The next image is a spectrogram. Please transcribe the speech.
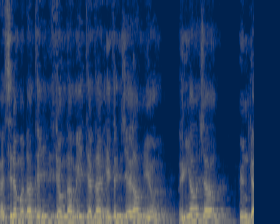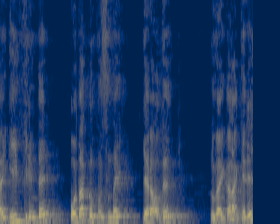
ve sinemada, televizyonda, medyada yeterince yer almıyor. Dünyaca yani ilk filmde odak noktasında yer aldı Nugay karakteri.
